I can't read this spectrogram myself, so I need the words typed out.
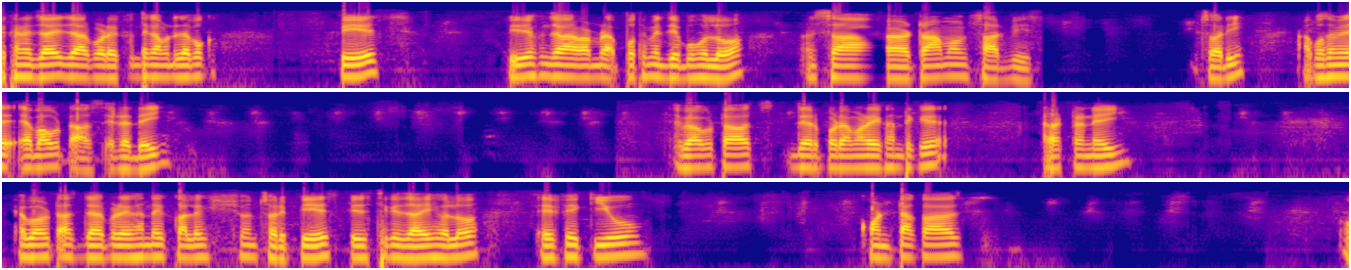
এখানে যাই, যাওয়ার পরে এখান থেকে আমরা যাব পেজ পেজ এখন আমরা প্রথমে দেবো হলো টার্ম অফ সার্ভিস সরি প্রথমে অ্যাবাউট আস এটা দেই। অ্যাবাউট আস দেওয়ার পরে আমরা এখান থেকে আরেকটা নেই। অ্যাবাউট আস দেওয়ার পরে এখান থেকে কালেকশন সরি পেজ পেজ থেকে যাই হলো F A Q contact us ও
